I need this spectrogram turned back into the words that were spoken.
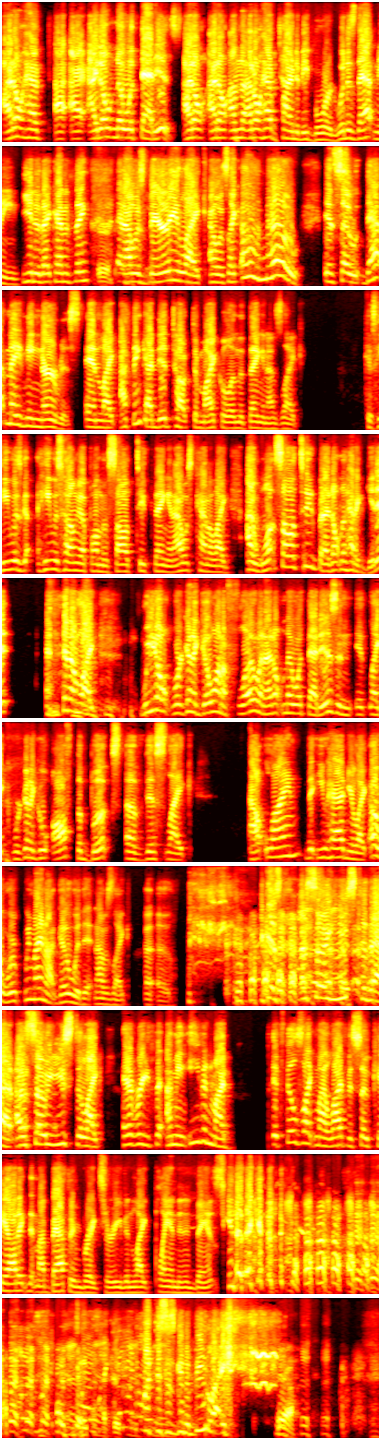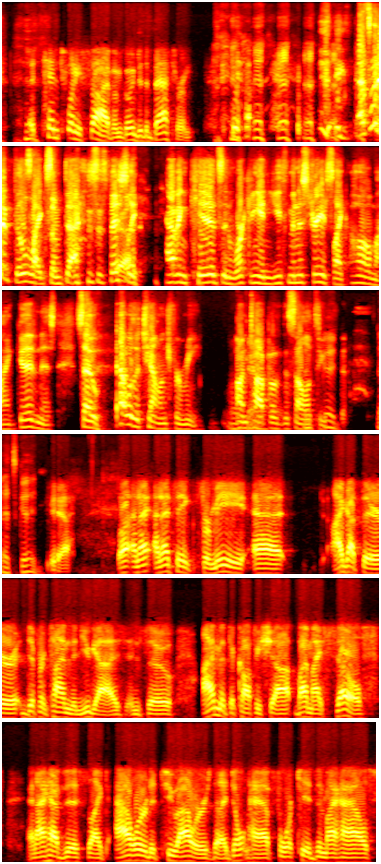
I don't have I, I don't know what that is. I don't I don't I'm not, I don't have time to be bored. What does that mean? You know that kind of thing. Sure. And I was very like I was like oh no, and so that made me nervous. And like I think I did talk to Michael in the thing, and I was like because he was he was hung up on the solitude thing, and I was kind of like I want solitude, but I don't know how to get it. And then I'm like, we don't, we're going to go on a flow and I don't know what that is. And it like, we're going to go off the books of this like outline that you had. And you're like, oh, we're, we might not go with it. And I was like, uh oh. because I'm so used to that. I'm so used to like everything. I mean, even my, it feels like my life is so chaotic that my bathroom breaks are even like planned in advance. You know, that kind of I, was like, I, like, I don't know what this is going to be like. yeah. At 1025, I'm going to the bathroom. That's what it feels like sometimes, especially yeah. having kids and working in youth ministry. It's like, oh my goodness. So that was a challenge for me okay. on top of the solitude. That's good. That's good. Yeah. Well, and I and I think for me, at I got there a different time than you guys, and so I'm at the coffee shop by myself, and I have this like hour to two hours that I don't have four kids in my house,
